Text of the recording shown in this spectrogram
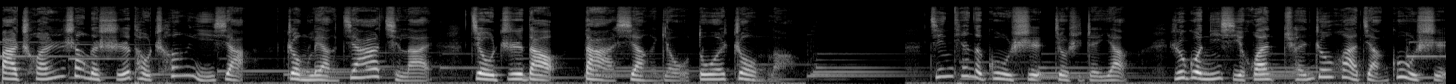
把船上的石头称一下，重量加起来就知道大象有多重了。”今天的故事就是这样。如果你喜欢泉州话讲故事，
